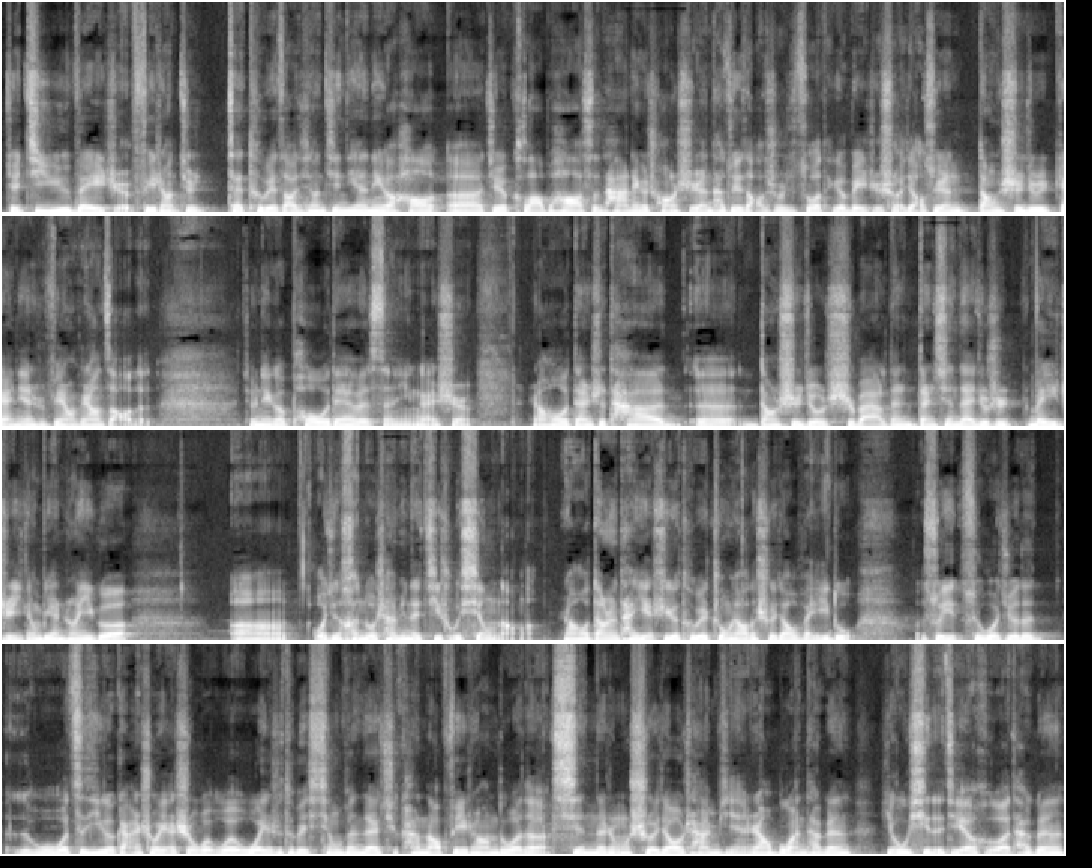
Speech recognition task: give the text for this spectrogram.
就基于位置，非常就在特别早，就像今天那个 How 呃，这个 Clubhouse，他那个创始人，他最早的时候就做的一个位置社交，虽然当时就是概念是非常非常早的，就那个 Paul Davidson 应该是，然后但是他呃当时就失败了，但但是现在就是位置已经变成一个。呃，我觉得很多产品的基础性能了，然后当然它也是一个特别重要的社交维度，所以所以我觉得我自己一个感受也是，我我我也是特别兴奋在去看到非常多的新的这种社交产品，然后不管它跟游戏的结合，它跟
